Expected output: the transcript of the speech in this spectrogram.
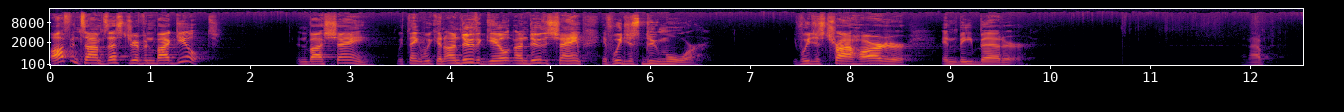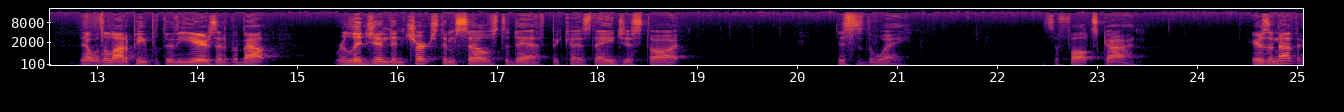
Oftentimes, that's driven by guilt and by shame. We think we can undo the guilt, undo the shame if we just do more, if we just try harder and be better. Dealt with a lot of people through the years that have about religion and churched themselves to death because they just thought this is the way. It's a false God. Here's another.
